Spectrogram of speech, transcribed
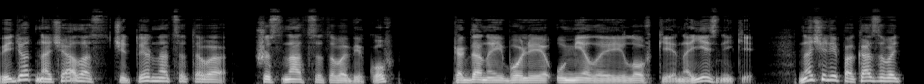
ведет начало с XIV-XVI веков, когда наиболее умелые и ловкие наездники начали показывать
